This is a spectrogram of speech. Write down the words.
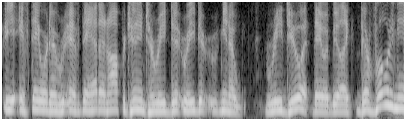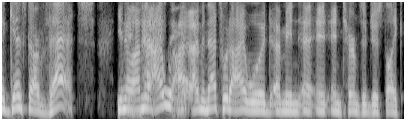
If they were to, if they had an opportunity to redo, redo you know, redo it, they would be like, they're voting against our vets. You know, I mean, I, would- Exactly, I, I mean, that's what I would. I mean, uh, in, in terms of just like,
